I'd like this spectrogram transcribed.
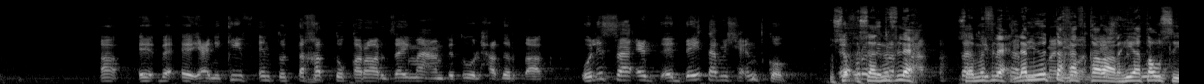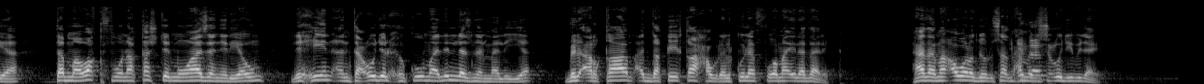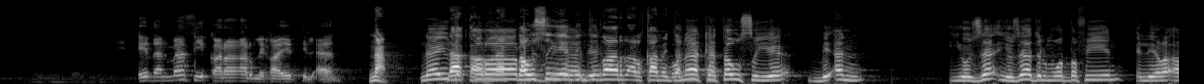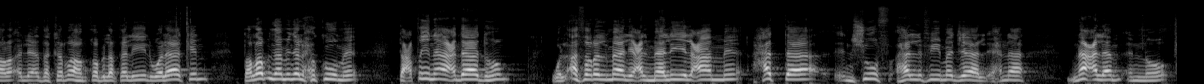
آه إيه، إيه، يعني كيف أنتم اتخذتوا قرار زي ما عم بتقول حضرتك؟ ولسه الديتا مش عندكم. أستاذ مفلح أستاذ مفلح لم يتخذ قرار. هي توصية. تم وقف مناقشة الموازنة اليوم لحين أن تعود الحكومة للجنة المالية بالأرقام الدقيقة حول الكلف وما إلى ذلك. هذا ما أورده الأستاذ محمد السعودي بداية. اذا ما في قرار لغاية الآن. نعم. لا يوجد لا قرار. توصية بانتظار الارقام الدقيقة. هناك توصية بأن يزاد الموظفين اللي اللي ذكرناهم قبل قليل ولكن طلبنا من الحكومة تعطينا أعدادهم والأثر المالي على المالية العامة حتى نشوف هل في مجال. إحنا نعلم إنه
